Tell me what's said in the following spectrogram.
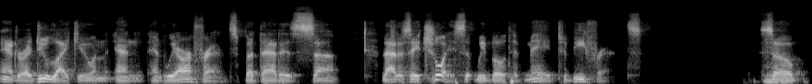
Andrew, I do like you, and and and we are friends, but that is uh, that is a choice that we both have made to be friends. Mm-hmm. So,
